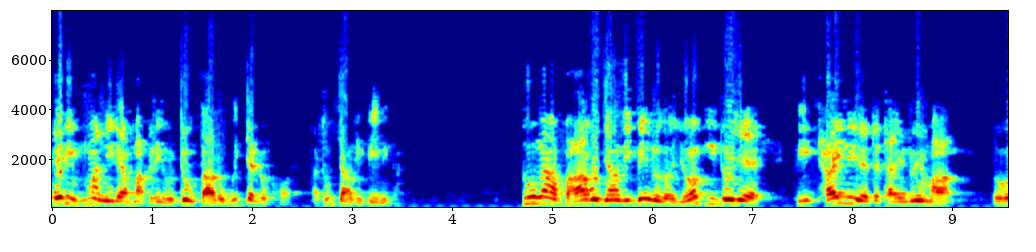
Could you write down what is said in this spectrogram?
အဲ့ဒီမှတ်နေတဲ့အမှတ်ကလေးကိုဒုသာလို့ဝိတက်လို့ခေါ်အထူးကြံစီပေးနေတာသူကဘာကိုကြံစီပေးလို့ဆိုယောဂီတို့ရဲ့ဒီထိုင်းနေတဲ့တထိုင်တွင်းမှာဟို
